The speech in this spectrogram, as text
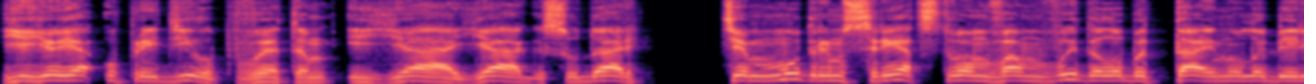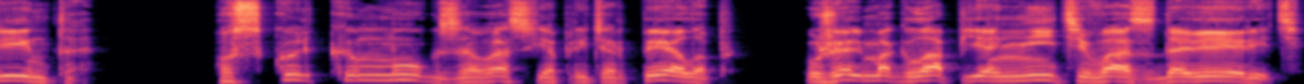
ее я упредил б в этом, и я, я, государь, тем мудрым средством вам выдала бы тайну лабиринта. О, сколько мук за вас я претерпела б, ужель могла б я нить вас доверить?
